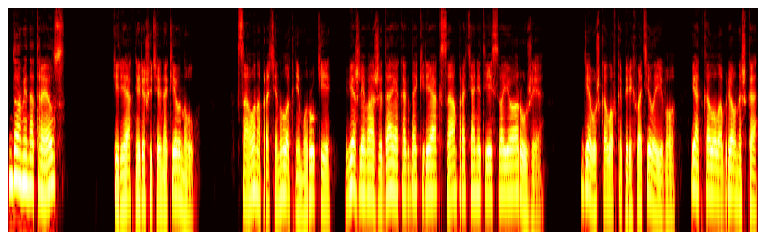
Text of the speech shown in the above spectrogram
«Домина Треус?» Кириак нерешительно кивнул. Саона протянула к нему руки, вежливо ожидая, когда Кириак сам протянет ей свое оружие. Девушка ловко перехватила его и отколола бревнышко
